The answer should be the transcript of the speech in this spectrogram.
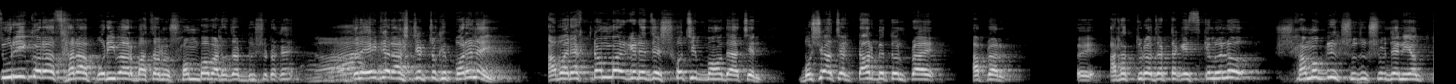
চুরি করা ছাড়া পরিবার বাঁচানো সম্ভব আট হাজার দুইশো টাকায়? তাহলে এইটা রাষ্ট্রের চোখে পড়ে নাই? আবার এক নম্বর গেটে যে সচিব মহোদয় আছেন বসে আছেন তার বেতন প্রায় আপনার আটাত্তর হাজার টাকা স্কেল হলেও সামগ্রিক সুযোগ সুবিধা নিয়ে অন্তত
